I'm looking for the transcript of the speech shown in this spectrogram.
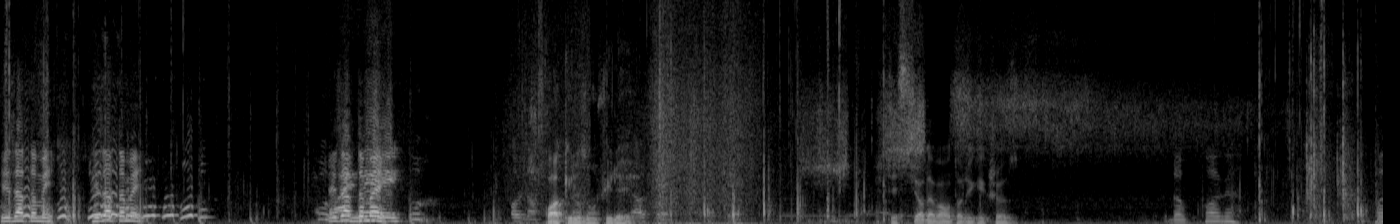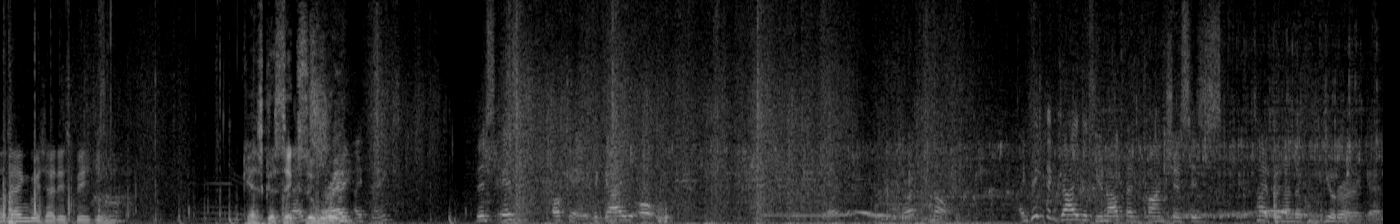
He's after me. He's after me. After me. Oh no. Je crois qu'ils nous ont filé. Okay. J'étais sûr d'avoir entendu quelque chose. The fuck? What language are they speaking? Qu'est-ce que c'est que ce bruit right, I think. This is okay. The guy. Oh. who- What? What? No. I think the guy that you knocked unconscious is typing on the computer again.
